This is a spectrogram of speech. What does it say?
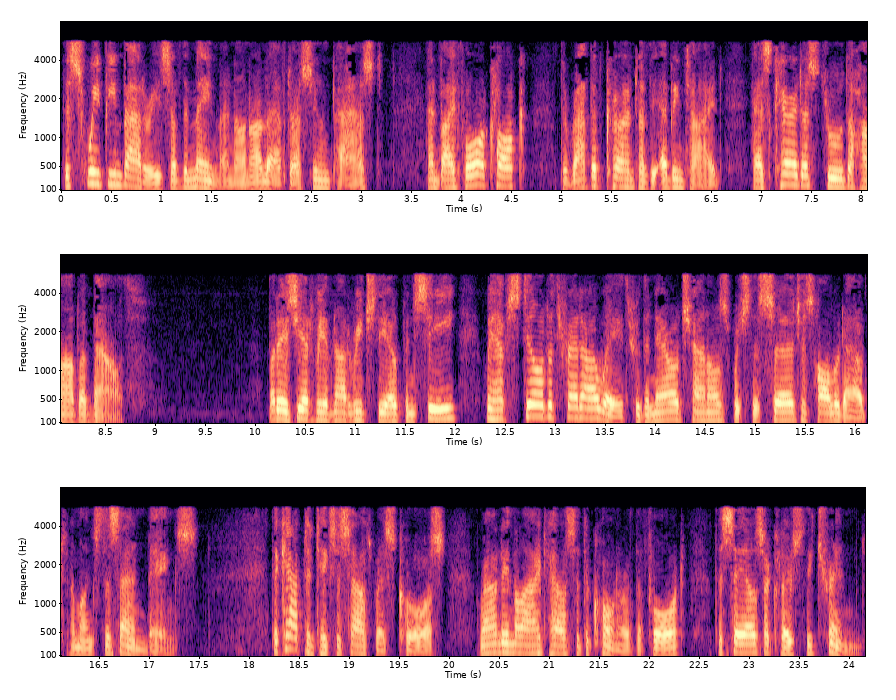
The sweeping batteries of the mainland on our left are soon passed, and by four o'clock the rapid current of the ebbing tide has carried us through the harbor mouth. But as yet we have not reached the open sea, we have still to thread our way through the narrow channels which the surge has hollowed out amongst the sandbanks. The captain takes a southwest course, rounding the lighthouse at the corner of the fort. The sails are closely trimmed.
